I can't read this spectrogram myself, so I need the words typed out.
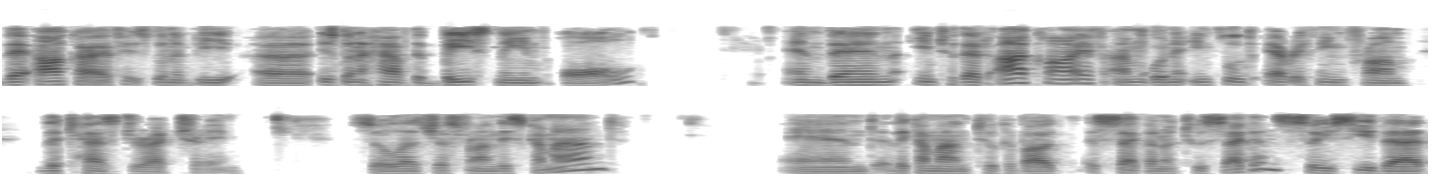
The archive is going to be uh, is going to have the base name all, and then into that archive, I'm going to include everything from the test directory. So let's just run this command and the command took about a second or two seconds. So you see that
